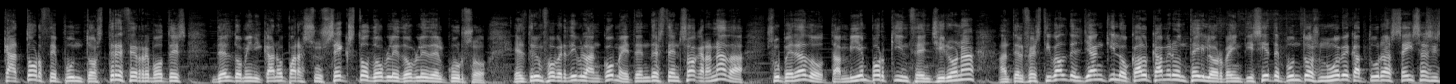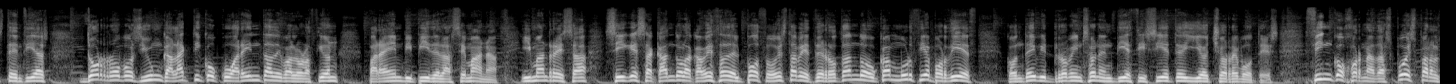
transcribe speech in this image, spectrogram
14 puntos, 13 rebotes del dominicano para su sexto doble-doble del curso. El triunfo verde y blanco mete en descenso a Granada, superado también por 15 en Girona ante el Festival del Yankee local Cameron Taylor, 27 puntos, 9 capturas, 6 asistencias, 2 robos y un galáctico 40 de valoración para MVP de la semana. Y Manresa sigue sacando la cabeza del pozo, esta vez derrotando a UCAM Murcia por 10, con David Robinson en 17 y 8 rebotes. Cinco jornadas pues para el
